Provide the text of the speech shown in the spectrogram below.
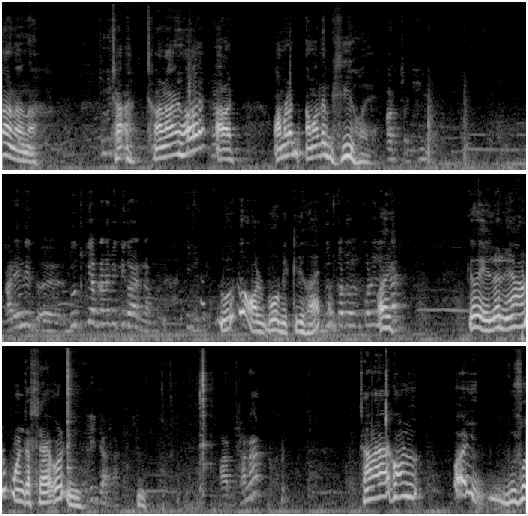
না না না। ছানায় হয় আর আমরা আমাদের ঘি হয়। আচ্ছা ঘি। আর এমনি দুধ কি আপনারা বিক্রি করেন না? অল্প বিক্রি হয়। ওই কেউ এলে নিয়ে আমরা পঞ্চাশ টাকা করে নিই। ছানা? ছানা এখন ওই দুশো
